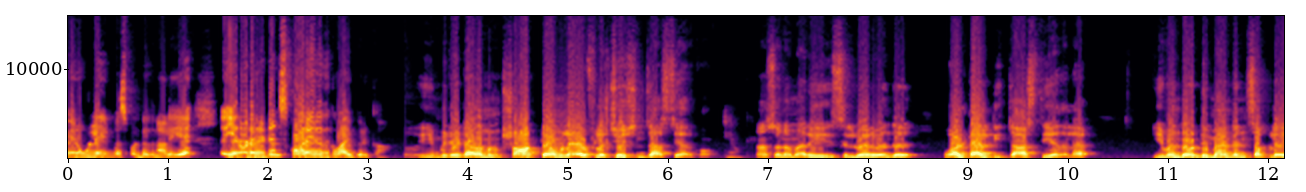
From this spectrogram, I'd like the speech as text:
பேர் உள்ள இன்வெஸ்ட் பண்றதுனாலயே என்னோட ரிட்டர்ன்ஸ் குறையறதுக்கு வாய்ப்பு இருக்கா? இமிடியேட் அதான் மேடம். ஷார்ட் டேர்மில் ஃப்ளக்சுவேஷன் ஜாஸ்தியாக இருக்கும். நான் சொன்ன மாதிரி சில்வர் வந்து வால்டாலிட்டி ஜாஸ்தி அதில். ஈவன் தோ டிமாண்ட் அண்ட் சப்ளை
